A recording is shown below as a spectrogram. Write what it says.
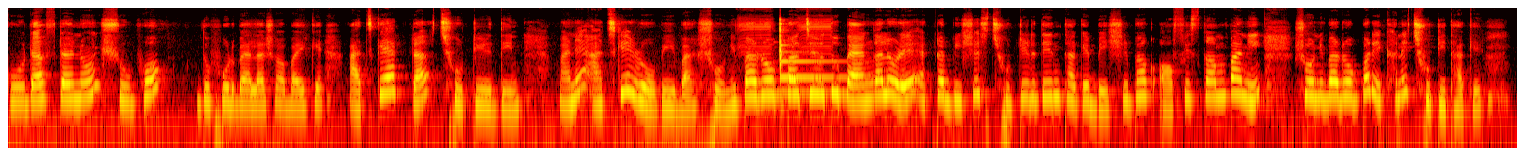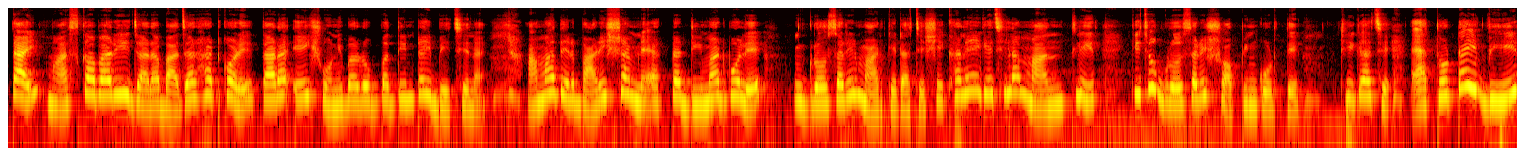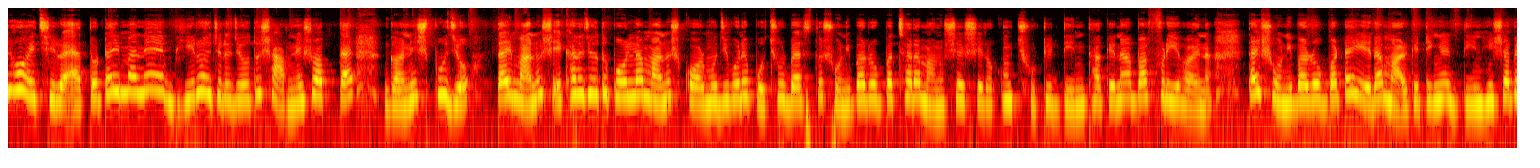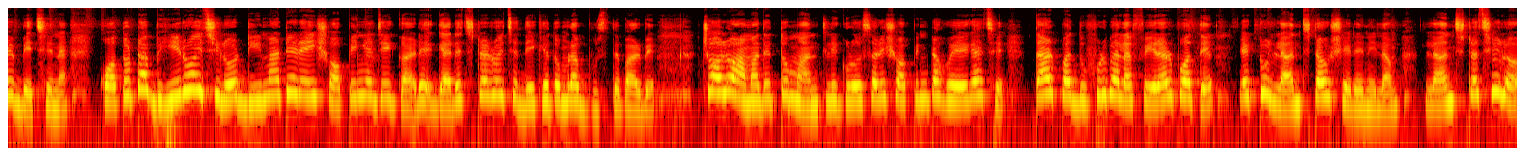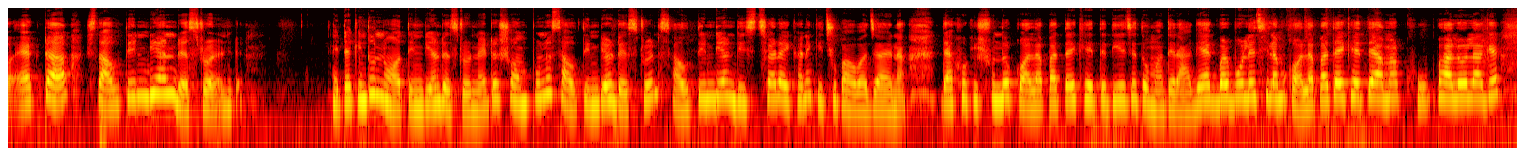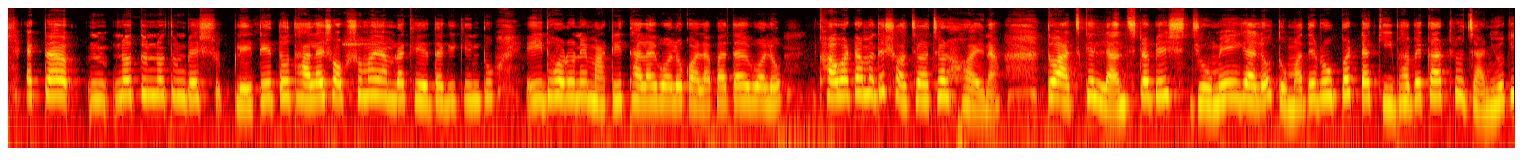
Good afternoon শুভ দুপুরবেলা সবাইকে। আজকে একটা ছুটির দিন। মানে আজকে রবিবার, শনিবার, রোববার যেহেতু ব্যাঙ্গালোরে একটা বিশেষ ছুটির দিন থাকে, বেশিরভাগ অফিস কোম্পানি শনিবার, রোববার এখানে ছুটি থাকে। তাই মাসকাবারি যারা বাজার হাট করে, তারা এই শনিবার, রোববার দিনটাই বেছে নেয়। আমাদের বাড়ির সামনে একটা ডিমার্ট বলে গ্রোসারির মার্কেট আছে। সেখানেই গেছিলাম মান্থলির কিছু গ্রোসারি শপিং করতে। ঠিক আছে? এতটাই ভিড় হয়েছিল, এতটাই মানে ভিড় হয়েছিল যেহেতু সামনের সপ্তাহে গণেশ পুজো, তাই মানুষ এখানে যেহেতু বললাম মানুষ কর্মজীবনে প্রচুর ব্যস্ত, শনিবার, রোববার ছাড়া মানুষের সেরকম ছুটির দিন থাকে না বা ফ্রি হয় না। তাই শনিবার, রোববারটাই এরা মার্কেটিংয়ের দিন হিসাবে বেছে নেয়। কতটা ভিড় হয়েছিল ডিমার্টের এই শপিংয়ে যে গ্যারে- গ্যারেজটা রয়েছে দেখে তোমরা বুঝতে পারবে। চলো আমাদের তো মান্থলি গ্রোসারি শপিংটা হয়ে গেছে, তারপর দুপুরবেলা ফেরার পথে একটু লাঞ্চটাও সেরে নিলাম। লাঞ্চটা ছিল একটা সাউথ ইন্ডিয়ান রেস্টুরেন্ট এটা কিন্তু নর্থ ইন্ডিয়ান রেস্টুরেন্ট না, এটা সম্পূর্ণ south Indian restaurant south Indian dish ছাড়া এখানে কিছু পাওয়া যায় না। দেখো কি সুন্দর কলা পাতায় খেতে দিয়েছে তোমাদের। আগে একবার বলেছিলাম, কলা পাতায় খেতে আমার খুব ভালো লাগে। একটা নতুন নতুন বেশ প্লেটে তো থালায় সবসময় আমরা খেয়ে থাকি, কিন্তু এই ধরনের মাটির থালায় বলো, কলা পাতায় বলো, খাওয়াটা আমাদের সচরাচর হয় না। তো আজকে লাঞ্চটা বেশ জমেই গেল। তোমাদের রোববারটা কীভাবে কাটলো জানিও কি?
